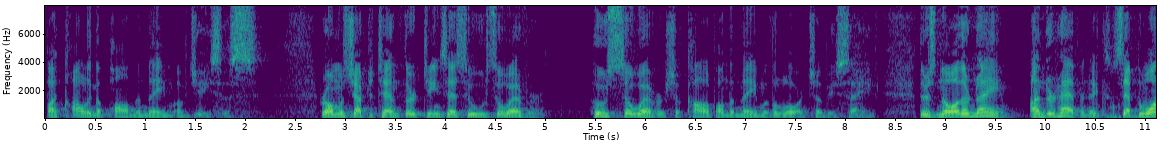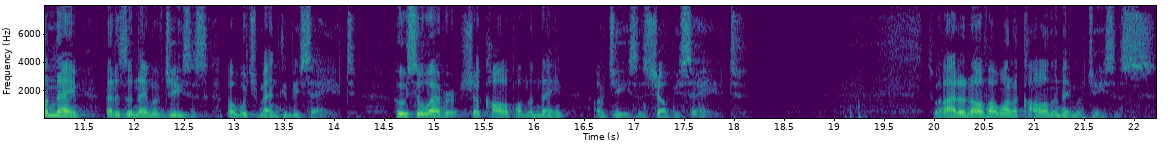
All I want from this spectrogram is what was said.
by calling upon the name of Jesus. Romans chapter 10, 13 says, Whosoever, whosoever shall call upon the name of the Lord shall be saved. There's no other name under heaven except one name, that is the name of Jesus, by which man can be saved. Whosoever shall call upon the name of Jesus shall be saved. So I don't know if I want to call on the name of Jesus.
